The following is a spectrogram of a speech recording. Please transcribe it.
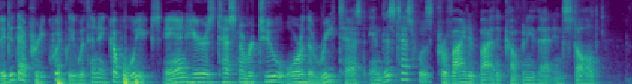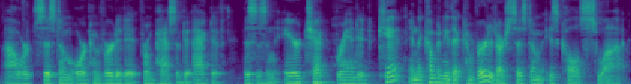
They did that pretty quickly within a couple weeks. And here is test number two or the retest. And this test was provided by the company that installed our system or converted it from passive to active. This is an AirChek branded kit, and the company that converted our system is called SWAT,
